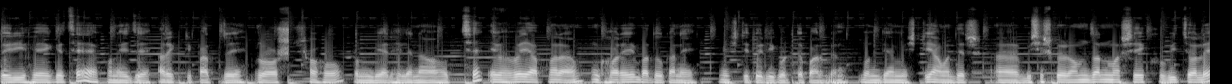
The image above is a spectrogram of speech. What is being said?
তৈরি হয়ে গেছে। এখন এই যে আরেকটি পাত্রে রস সহ বন্দিয়া ঢেলে নেওয়া হচ্ছে। এভাবেই আপনারা ঘরে বা দোকানে মিষ্টি তৈরি করতে পারবেন। বন্দিয়া মিষ্টি আমাদের বিশেষ করে রমজান মাসে খুবই চলে।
